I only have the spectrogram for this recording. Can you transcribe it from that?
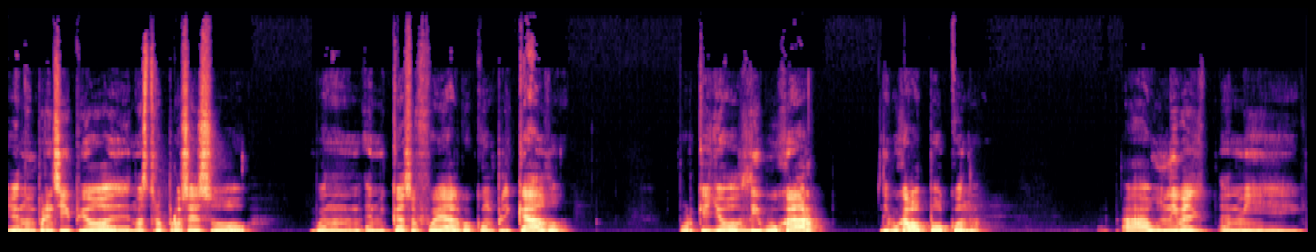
Y en un principio eh, nuestro proceso, bueno, en, mi caso fue algo complicado porque yo dibujar, dibujaba poco, ¿no? A un nivel en mi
